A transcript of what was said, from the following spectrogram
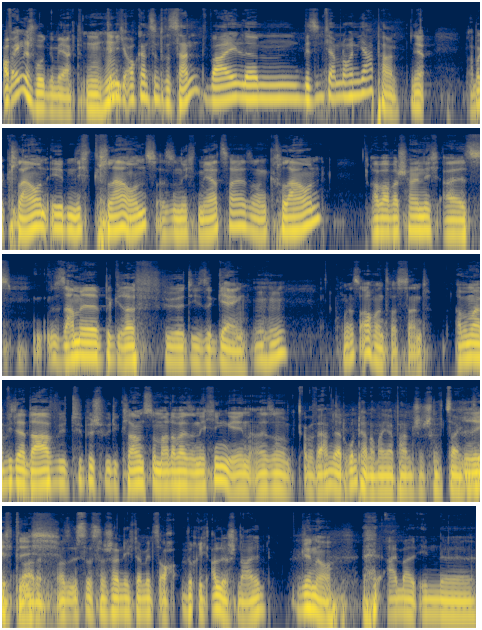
Auf Englisch wohlgemerkt. Mhm. Finde ich auch ganz interessant, weil ähm, wir sind ja noch in Japan. Ja. Aber Clown eben nicht Clowns, also nicht Mehrzahl, sondern Clown, aber wahrscheinlich als Sammelbegriff für diese Gang. Das ist auch interessant. Aber mal wieder da, wie typisch, wie die Clowns normalerweise nicht hingehen. Also, Aber wir haben da drunter nochmal japanische Schriftzeichen. Richtig. gerade. Also ist das wahrscheinlich, damit es auch wirklich alle schnallen. genau. Einmal in äh,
